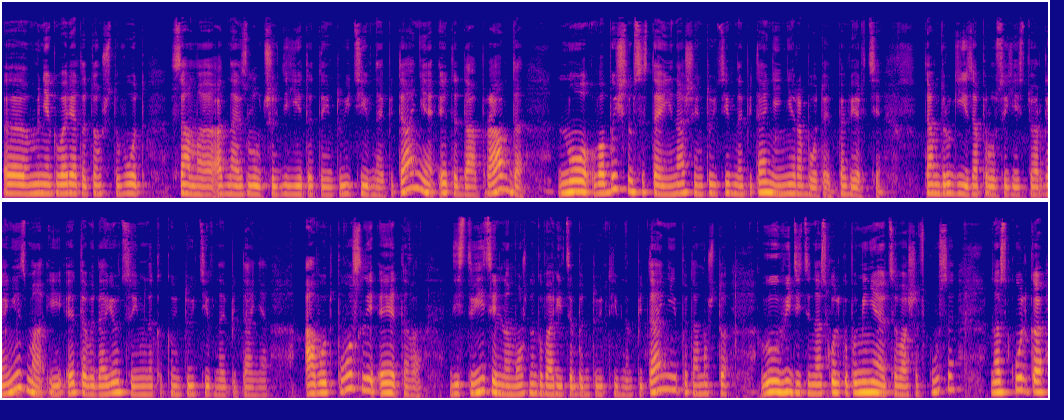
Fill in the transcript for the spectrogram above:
э, мне говорят о том, что вот самая одна из лучших диет это интуитивное питание. Это да, правда, но в обычном состоянии наше интуитивное питание не работает, поверьте. Там другие запросы есть у организма, и это выдается именно как интуитивное питание. А вот после этого действительно можно говорить об интуитивном питании, потому что вы увидите, насколько поменяются ваши вкусы, насколько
